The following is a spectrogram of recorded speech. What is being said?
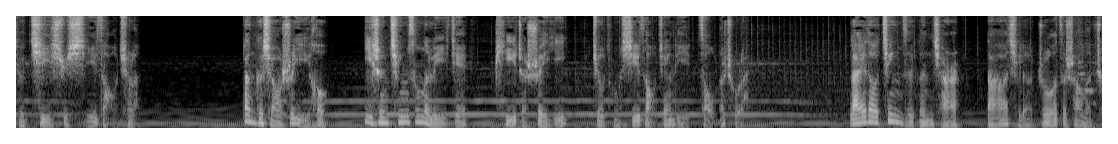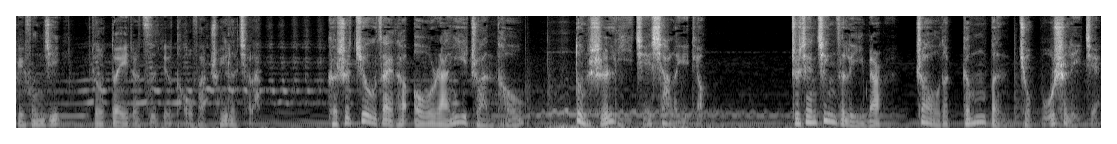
就继续洗澡去了。半个小时以后，一身轻松的李杰披着睡衣就从洗澡间里走了出来，来到镜子跟前儿，拿起了桌子上的吹风机，就对着自己的头发吹了起来。可是就在他偶然一转头，顿时李杰吓了一跳。只见镜子里面照的根本就不是李杰，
